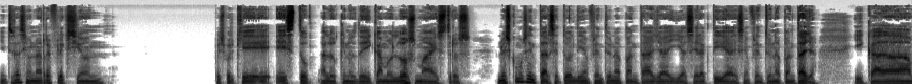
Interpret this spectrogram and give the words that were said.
Y entonces hacía una reflexión, pues porque esto a lo que nos dedicamos los maestros no es como sentarse todo el día enfrente de una pantalla y hacer actividades enfrente de una pantalla y cada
